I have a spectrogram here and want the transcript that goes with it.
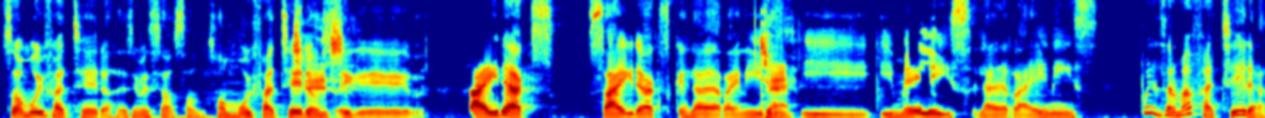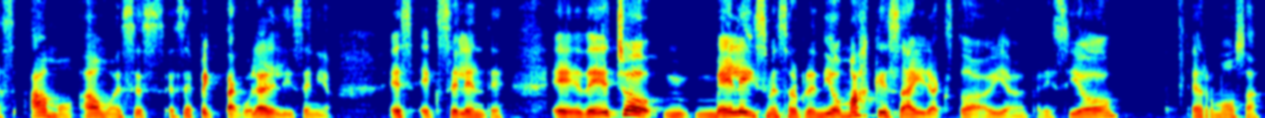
son muy facheros, decime, son, son, muy facheros. Sí, eh, Cyrax, Cyrax, que es la de Rhaenyra, y, y Meleis, la de Rhaenys, pueden ser más facheras. Amo, amo, es, es, es espectacular el diseño es excelente. Eh, de hecho, Meleis me sorprendió más que Cyrax todavía, me pareció hermosa.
